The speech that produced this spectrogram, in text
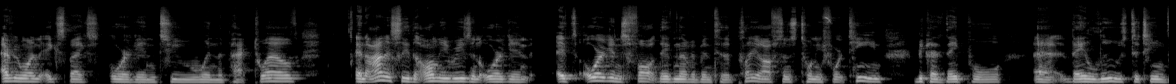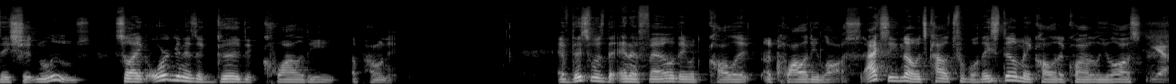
Everyone expects Oregon to win the Pac-12, and honestly, the only reason Oregon it's Oregon's fault they've never been to the playoffs since 2014 because they pull uh, they lose to teams they shouldn't lose. So like Oregon is a good quality opponent. If this was the NFL, they would call it a quality loss. Actually, no, it's college football. They still may call it a quality loss yeah.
